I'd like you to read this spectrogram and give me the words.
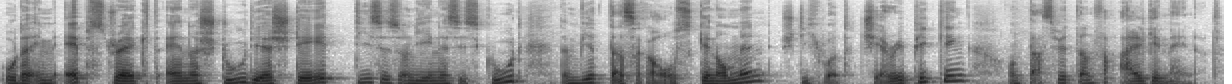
oder im Abstract einer Studie steht, dieses und jenes ist gut, dann wird das rausgenommen, Stichwort Cherry-Picking, und das wird dann verallgemeinert.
